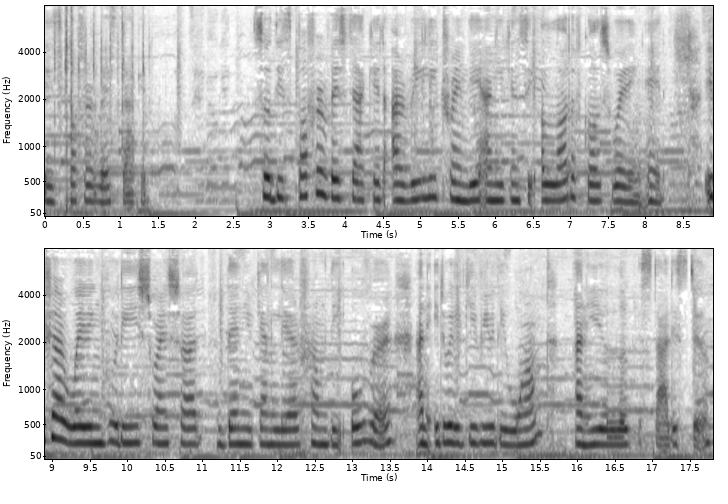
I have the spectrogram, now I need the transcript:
is puffer vest jacket. So these puffer vest jacket are really trendy and you can see a lot of girls wearing it. If you are wearing hoodie, sweatshirt, then you can layer from the over and it will give you the warmth and you look stylish too.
